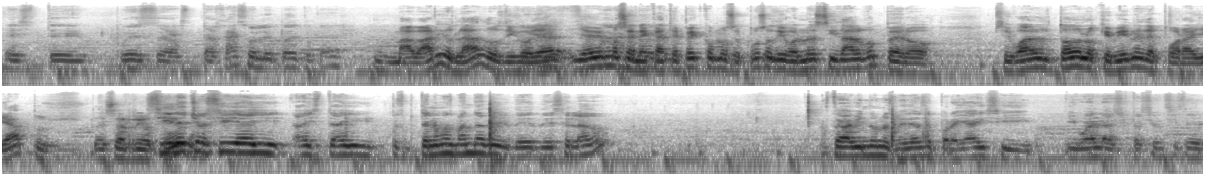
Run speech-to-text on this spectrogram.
Este, pues hasta Jaso le puede tocar. a varios lados, digo, ya, ya vimos en Ecatepec cómo se puso, digo, no es Hidalgo, pero pues igual todo lo que viene de por allá, pues es el río Sí, de hecho sí, ahí, ahí está, ahí, pues tenemos banda de, de, de ese lado. Estaba viendo unos videos de por allá y sí, igual la situación sí se,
